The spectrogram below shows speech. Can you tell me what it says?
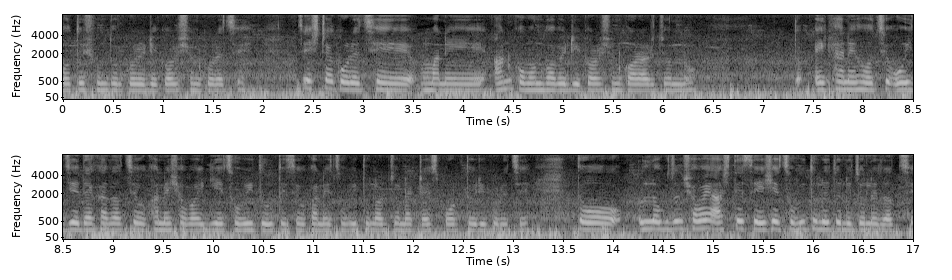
কত সুন্দর করে ডেকোরেশন করেছে। চেষ্টা করেছে মানে আনকমনভাবে ডেকোরেশন করার জন্য। তো এখানে হচ্ছে ওই যে দেখা যাচ্ছে ওখানে সবাই গিয়ে ছবি তুলতেছে, ওখানে ছবি তোলার জন্য একটা স্পট তৈরি করেছে। তো লোকজন সবাই আসতেছে, এসে ছবি তুলে তুলে চলে যাচ্ছে।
